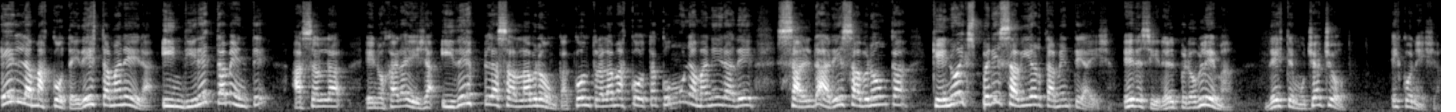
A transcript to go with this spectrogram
en la mascota y de esta manera, indirectamente, hacerla enojar a ella y desplazar la bronca contra la mascota como una manera de saldar esa bronca que no expresa abiertamente a ella. Es decir, el problema de este muchacho es con ella.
